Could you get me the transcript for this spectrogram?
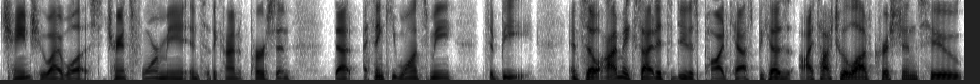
change who I was, to transform me into the kind of person that I think He wants me to be. And so I'm excited to do this podcast because I talk to a lot of Christians who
